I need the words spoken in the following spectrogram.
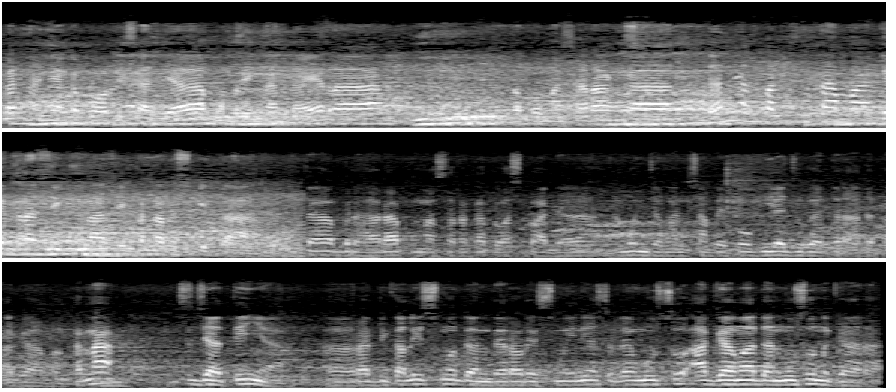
bukan hanya ke Polri saja, pemerintahan daerah, tokoh masyarakat, dan yang paling utama generasi-generasi penerus kita. Kita berharap masyarakat waspada, namun jangan sampai fobia juga terhadap agama. Karena sejatinya eh, radikalisme dan terorisme ini adalah musuh agama dan musuh negara.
